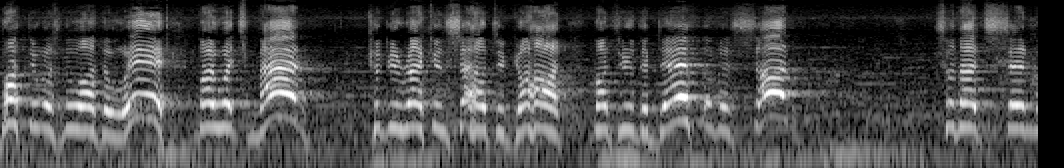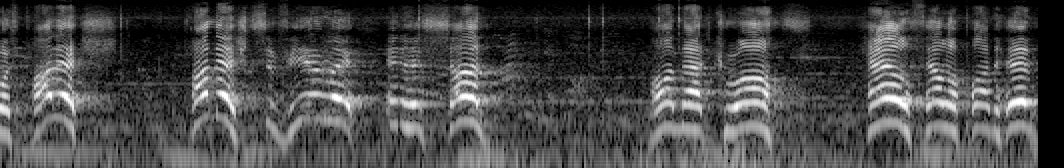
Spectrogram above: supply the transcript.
But there was no other way by which man could be reconciled to God but through the death of his son. So that sin was punished, punished severely in his son. On that cross, hell fell upon him,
